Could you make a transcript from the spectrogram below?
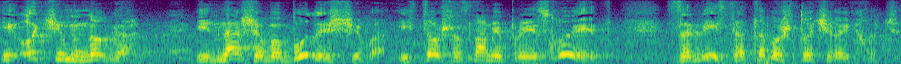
И очень много из нашего будущего, из того, что с нами происходит, зависит от того, что человек хочет.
